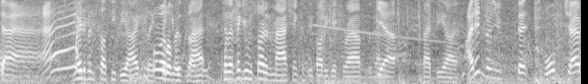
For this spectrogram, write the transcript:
That might have been sussy DI because I A think he was. Cause I think he was started mashing because he thought he'd get grabbed and then Yeah. Bad DI. I didn't know you that Wolf jab.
